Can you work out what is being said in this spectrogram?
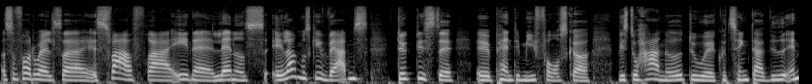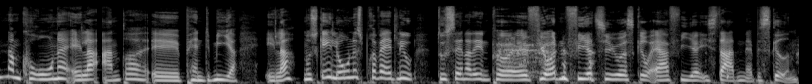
og så får du altså øh, svar fra en af landets, eller måske verdens dygtigste øh, pandemiforskere, hvis du har noget, du øh, kunne tænke dig at vide, enten om corona eller andre øh, pandemier, eller måske Lones privatliv. Du sender det ind på øh, 1424 og skriv R4 i starten af beskeden.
